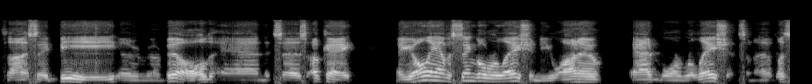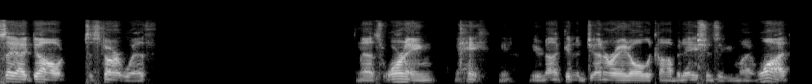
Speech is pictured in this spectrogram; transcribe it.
So I say B, uh, build, and it says, okay, now you only have a single relation. Do you want to add more relations? And I, let's say I don't to start with. That's warning, hey, you're not going to generate all the combinations that you might want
